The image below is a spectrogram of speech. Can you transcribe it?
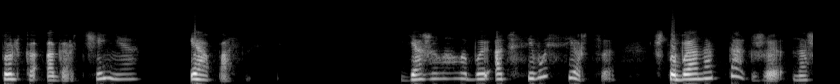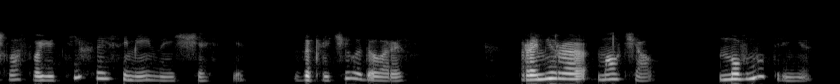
только огорчение и опасность. Я желала бы от всего сердца, чтобы она также нашла свое тихое семейное счастье, заключила Долорес. Рамира молчал, но внутренне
